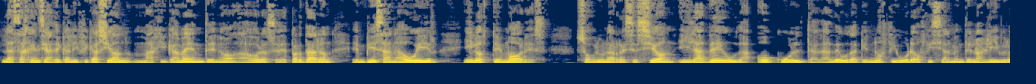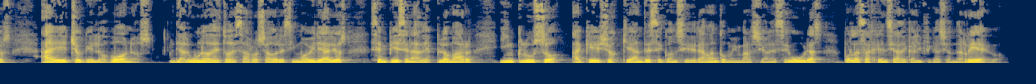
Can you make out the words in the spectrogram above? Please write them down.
Las agencias de calificación, mágicamente, ¿no? Ahora se despertaron, empiezan a huir y los temores sobre una recesión y la deuda oculta, la deuda que no figura oficialmente en los libros, ha hecho que los bonos de algunos de estos desarrolladores inmobiliarios se empiecen a desplomar, incluso aquellos que antes se consideraban como inversiones seguras por las agencias de calificación de riesgo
